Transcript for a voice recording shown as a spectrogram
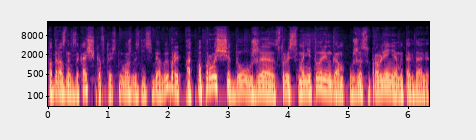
под разных заказчиков, то есть можно для себя выбрать от попроще до уже устройств с мониторингом, уже с управлением и так далее.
